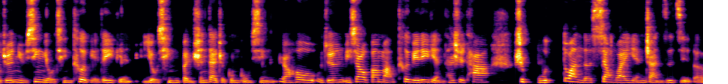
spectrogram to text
觉得女性友情特别的一点，友情本身带着公共性。然后，我觉得米歇尔奥巴马特别的一点，他是他是不断的向外延展自己的，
